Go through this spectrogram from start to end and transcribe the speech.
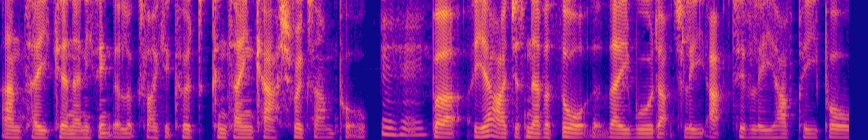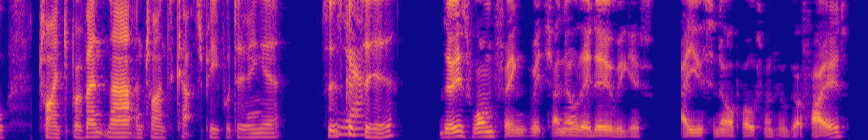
and taken anything that looks like it could contain cash, for example. Mm-hmm. But yeah, I just never thought that they would actually actively have people trying to prevent that and trying to catch people doing it. So it's Yeah. good to hear. there is one thing which I know they do because I used to know a postman who got fired.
